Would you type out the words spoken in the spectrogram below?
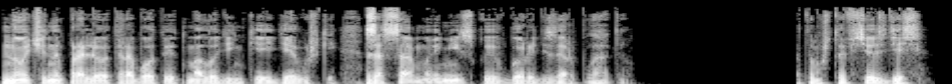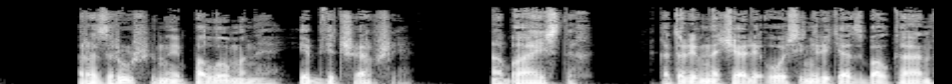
ночи напролет работают молоденькие девушки за самую низкую в городе зарплату. Потому что все здесь разрушенное, поломанное и обветшавшее. Об аистах, которые в начале осени летят с Балкан,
